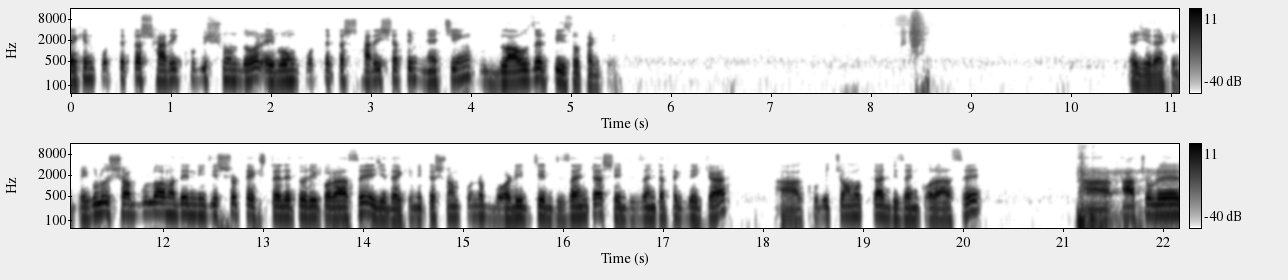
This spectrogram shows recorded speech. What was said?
দেখেন, প্রত্যেকটা শাড়ি খুবই সুন্দর এবং প্রত্যেকটা শাড়ির সাথে ম্যাচিং ব্লাউজের পিসও থাকবে। এই যে দেখেন, এগুলো সবগুলো আমাদের নিজস্ব টেক্সটাইলে তৈরি করা আছে। এই যে দেখেন, এটা সম্পূর্ণ বডির যে ডিজাইনটা, সেই ডিজাইনটা থাকবে এটা। খুবই চমৎকার ডিজাইন করা আছে। আর আঁচলের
